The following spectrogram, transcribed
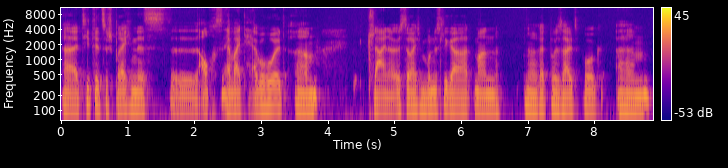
äh, Titel zu sprechen, ist äh, auch sehr weit hergeholt. Ähm, klar, in der österreichischen Bundesliga hat man äh, Red Bull Salzburg, ähm,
